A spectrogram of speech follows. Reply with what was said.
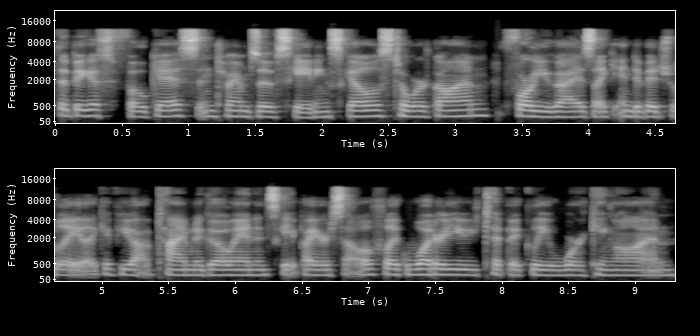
the biggest focus in terms of skating skills to work on for you guys like individually like if you have time to go in and skate by yourself like what are you typically working on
